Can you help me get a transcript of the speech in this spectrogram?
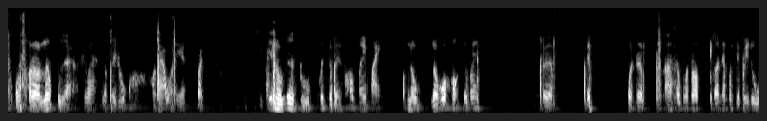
สมมติพอเราเริ่มเบื่อใช่ไหมเราไปดูของต่างประเทศมันสิ่งที่เราเลือกดูก็จะเป็นของใหม่ๆเราเราก็คงจะไม่แบบแบบเหมือนแบบอะสมมติว่าตอนนี้มันจะไปดู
